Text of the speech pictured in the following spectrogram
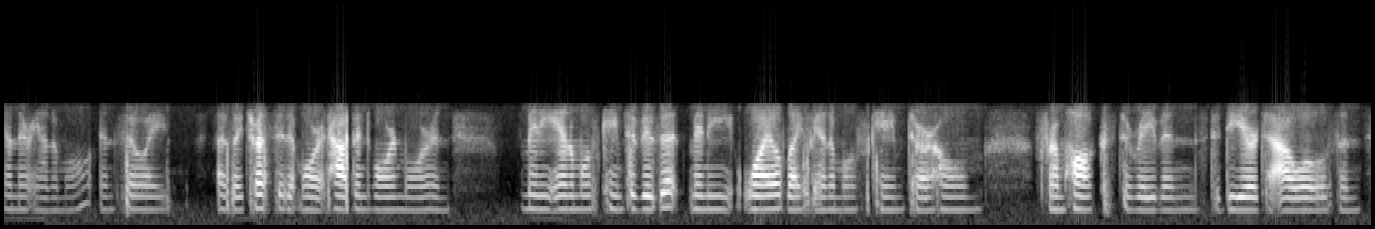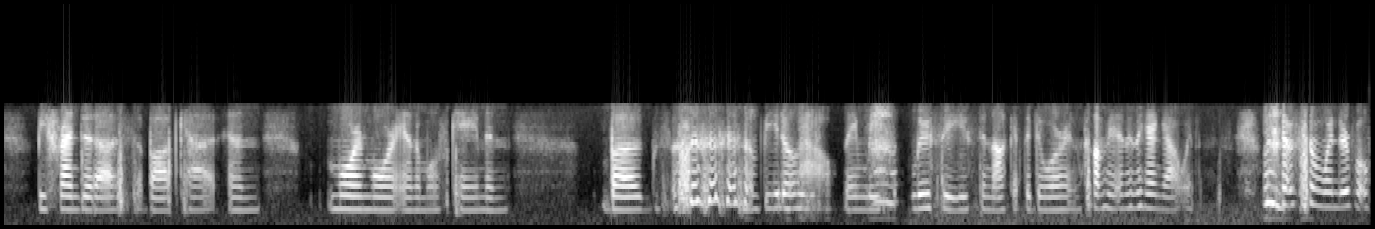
and their animal. And so I as I trusted it more it happened more and more. And many animals came to visit many wildlife animals came to our home from hawks to ravens to deer to owls and befriended us, a bobcat, and more and more animals came and bugs. a beetle Wow. named Lu- Lucy used to knock at the door and come in and hang out with us. We have some wonderful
